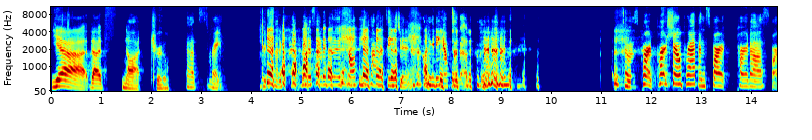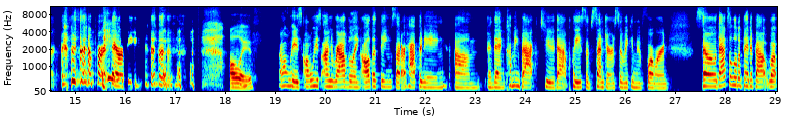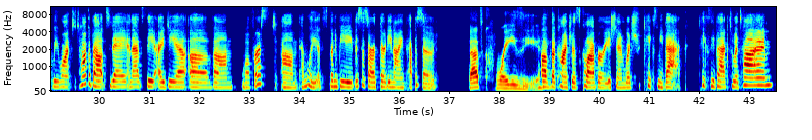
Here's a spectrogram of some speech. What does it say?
Yeah, that's not true. That's right. We just, had a good, we just had a good, healthy conversation leading up to this. so it's part part show prep and part part uh spark part therapy. Always always always unraveling all the things that are happening um, and then coming back to that place of center so we can move forward so that's a little bit about what we want to talk about today and that's the idea of um, well first um, emily it's going to be this is our 39th episode that's crazy of the conscious collaboration which takes me back takes me back to a time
